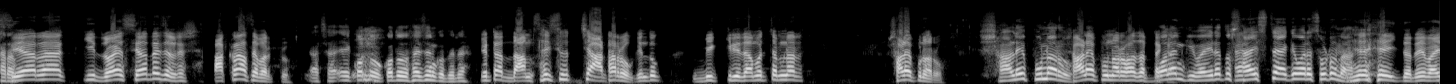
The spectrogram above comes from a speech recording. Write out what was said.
খারাপ। কি ড্রয়ের চেয়ারা দিয়েছেন পাকড়া আছে আবার একটু। আচ্ছা এই কত? কত চাইছেন কত এটা? এটার দাম চাইছে হচ্ছে আঠারো কিন্তু বিক্রি দাম হচ্ছে আপনার সাড়ে পনেরো। সাড়ে পনেরো। সাড়ে পনেরো হাজার বলেন কি ভাই এটা তো হ্যাঁ। সাইজটা একেবারে ছোট না। এই তো রে ভাই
